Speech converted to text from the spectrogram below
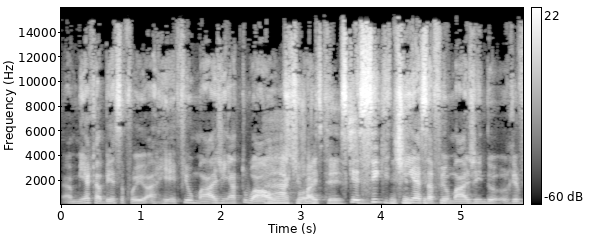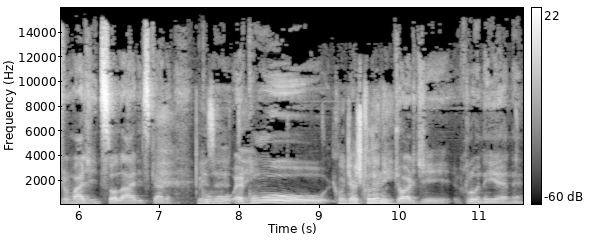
a minha cabeça foi a refilmagem atual. Ah, que Solaris. vai ter. Esqueci sim. que tinha essa filmagem do refilmagem de Solaris, cara. Pois com, é, é com o com George Clooney. George Clooney, é, né?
